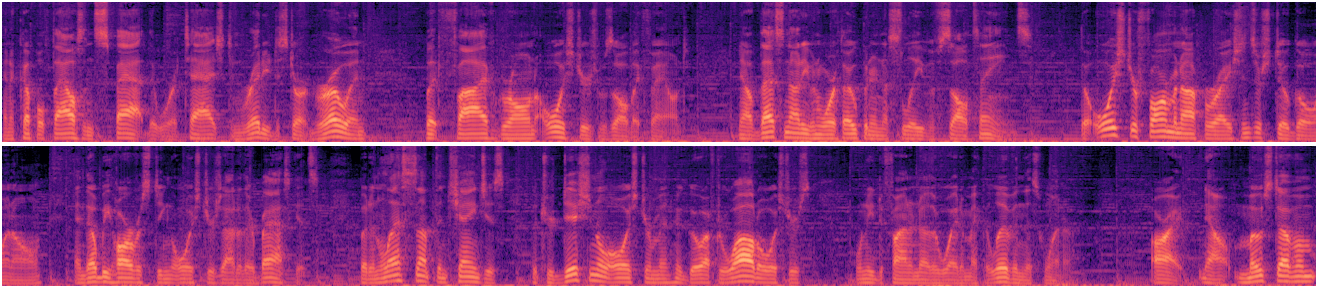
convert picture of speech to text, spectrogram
and a couple thousand spat that were attached and ready to start growing but five grown oysters was all they found. Now, that's not even worth opening a sleeve of saltines. The oyster farming operations are still going on, and they'll be harvesting oysters out of their baskets. But unless something changes, the traditional oystermen who go after wild oysters will need to find another way to make a living this winter. Alright, now, most of them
